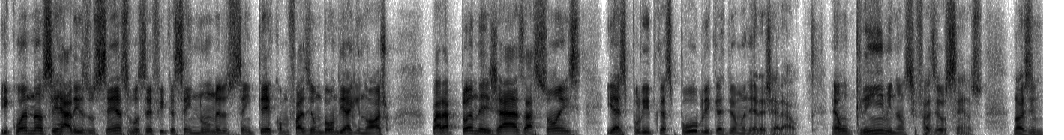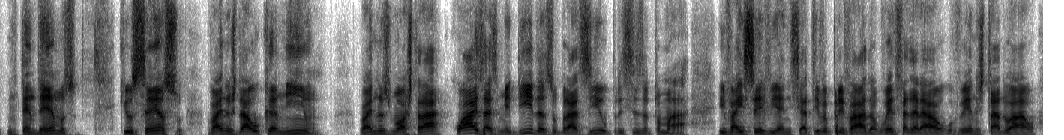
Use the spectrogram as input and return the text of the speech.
e quando não se realiza o censo, você fica sem números, sem ter como fazer um bom diagnóstico para planejar as ações e as políticas públicas de uma maneira geral. É um crime não se fazer o censo. Nós entendemos que o censo vai nos dar o caminho, vai nos mostrar quais as medidas o Brasil precisa tomar e vai servir à iniciativa privada, ao governo federal, ao governo estadual,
